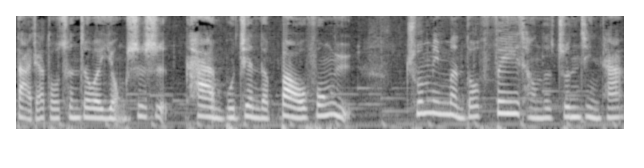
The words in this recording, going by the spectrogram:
大家都称这位勇士是看不见的暴风雨，村民们都非常的尊敬他。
